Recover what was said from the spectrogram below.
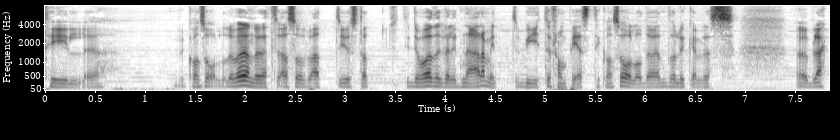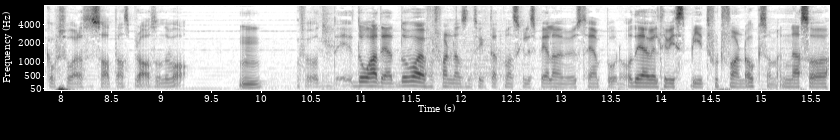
till eh, konsol. Och det var ändå rätt, alltså att just att det var väldigt nära mitt byte från PS till konsol och då ändå lyckades eh, Black Ops vara så satans bra som det var. Mm. Det- då, hade jag, då var jag fortfarande den som tyckte att man skulle spela med mus och det är väl till viss bit fortfarande också. Men alltså,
